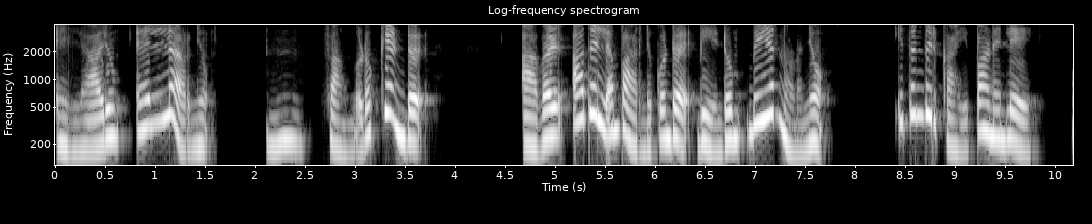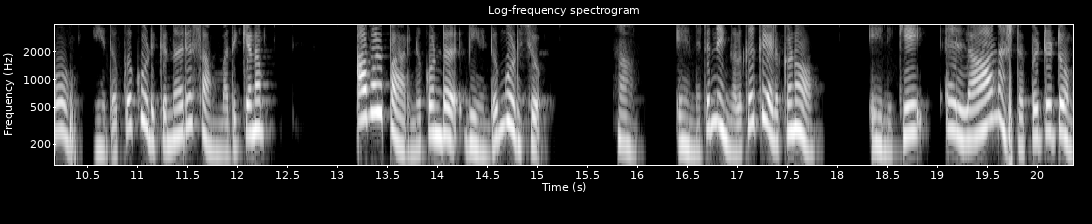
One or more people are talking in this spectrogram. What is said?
എല്ലാരും എല്ലാം അറിഞ്ഞു. ഉം സങ്കടമൊക്കെ ഉണ്ട്. അവൾ അതെല്ലാം പറഞ്ഞുകൊണ്ട് വീണ്ടും ബിയർ നുണഞ്ഞു. ഇതെന്തൊരു കയ്പാണല്ലേ? ഓ ഇതൊക്കെ കുടിക്കുന്നവരെ സമ്മതിക്കണം. അവൾ പറഞ്ഞുകൊണ്ട് വീണ്ടും കുടിച്ചു. ആ എന്നിട്ട് നിങ്ങൾക്ക് കേൾക്കണോ? എനിക്ക് എല്ലാം നഷ്ടപ്പെട്ടിട്ടും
